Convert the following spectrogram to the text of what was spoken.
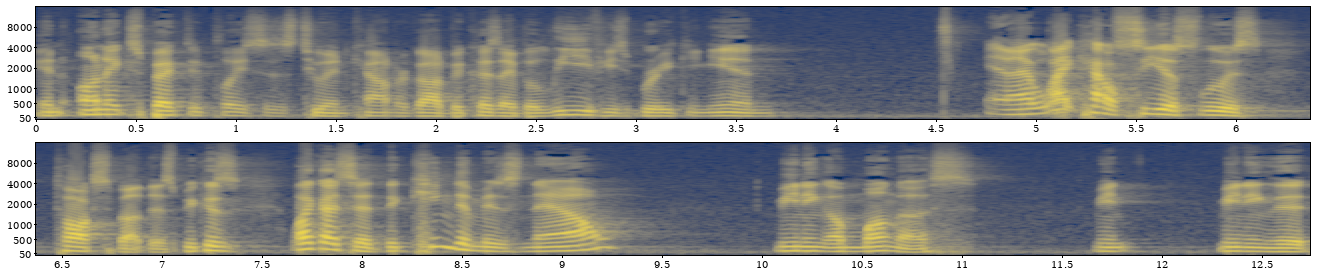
in unexpected places to encounter God because I believe he's breaking in. And I like how C.S. Lewis talks about this because, like I said, the kingdom is now, meaning among us, mean, meaning that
